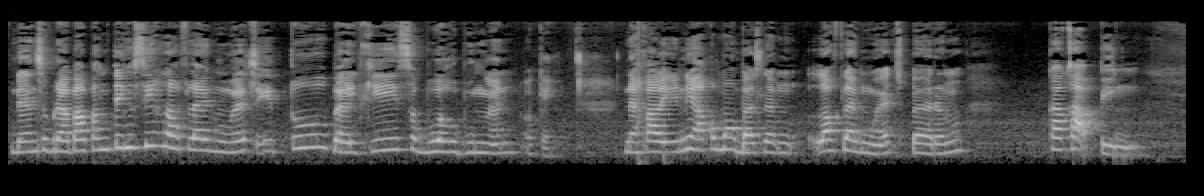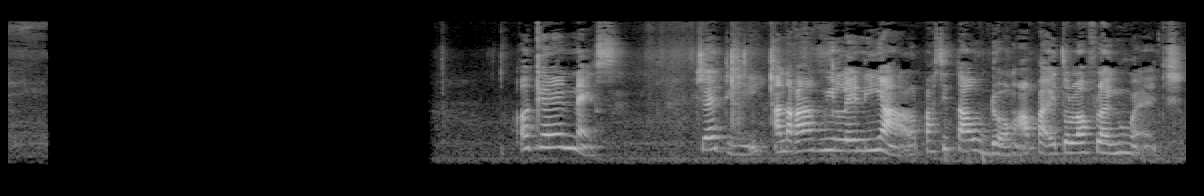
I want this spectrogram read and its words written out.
Dan seberapa penting sih love language itu bagi sebuah hubungan? Oke. Nah, kali ini aku mau bahas love language bareng kakak Pink. Oke, next. Jadi, anak-anak milenial pasti tahu dong apa itu love language.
